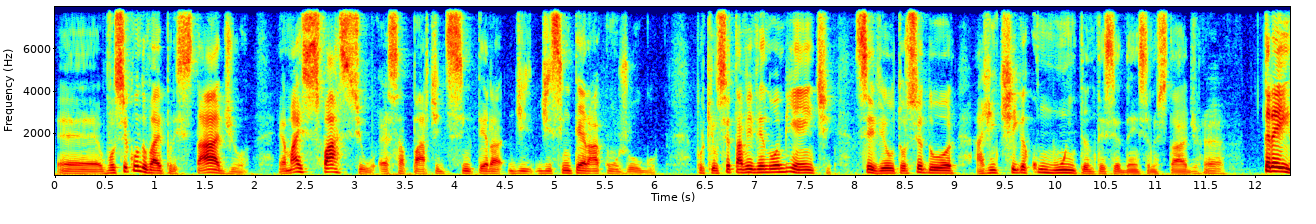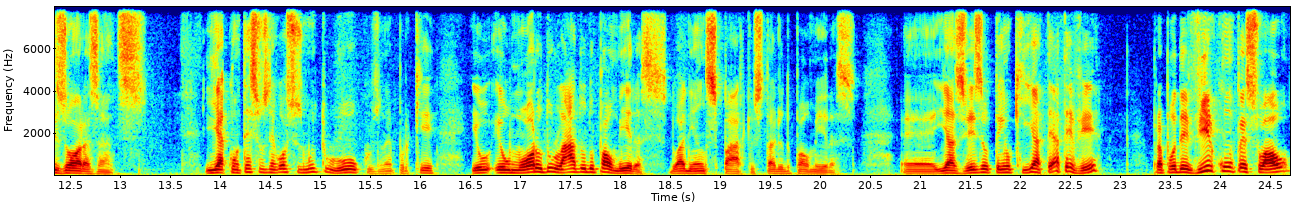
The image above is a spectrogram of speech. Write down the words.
É, você quando vai pro estádio é mais fácil essa parte de se inteirar, de, de se inteirar com o jogo. Porque você está vivendo o ambiente, você vê o torcedor, a gente chega com muita antecedência no estádio. É. Três horas antes. E acontecem uns negócios muito loucos, né? Porque eu, eu moro do lado do Palmeiras, do Allianz Parque, o estádio do Palmeiras. É, e às vezes eu tenho que ir até a TV para poder vir com o pessoal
